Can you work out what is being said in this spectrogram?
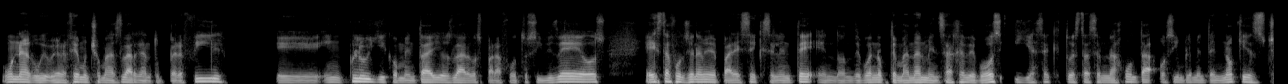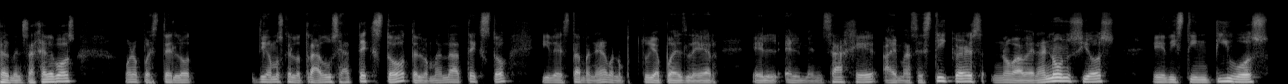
una bibliografía mucho más larga en tu perfil, eh, incluye comentarios largos para fotos y videos. Esta función a mí me parece excelente en donde, bueno, te mandan mensaje de voz y ya sea que tú estás en una junta o simplemente no quieres escuchar el mensaje de voz, bueno, pues te lo, digamos que lo traduce a texto, te lo manda a texto y de esta manera, bueno, pues tú ya puedes leer el, el mensaje. Hay más stickers, no va a haber anuncios eh, distintivos,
